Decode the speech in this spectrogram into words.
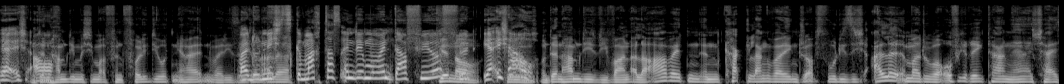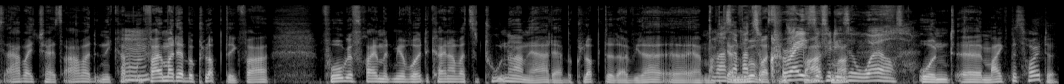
Ja, ich Und auch. dann haben die mich immer für einen Vollidioten gehalten, weil die sind Weil du nichts gemacht hast in dem Moment dafür. Genau. Für, ja, ich genau. auch. Und dann haben die, die waren alle arbeiten in kacklangweiligen Jobs, wo die sich alle immer drüber aufgeregt haben, ja, scheiß Arbeit, scheiß Arbeit. Und ich, hab, Mhm. ich war immer der Bekloppte. Ich war vogelfrei, mit mir wollte keiner was zu tun haben. Ja, der Bekloppte da wieder, äh, er Du macht warst ja nur zu was crazy für diese World. Und äh, Mike bis heute.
